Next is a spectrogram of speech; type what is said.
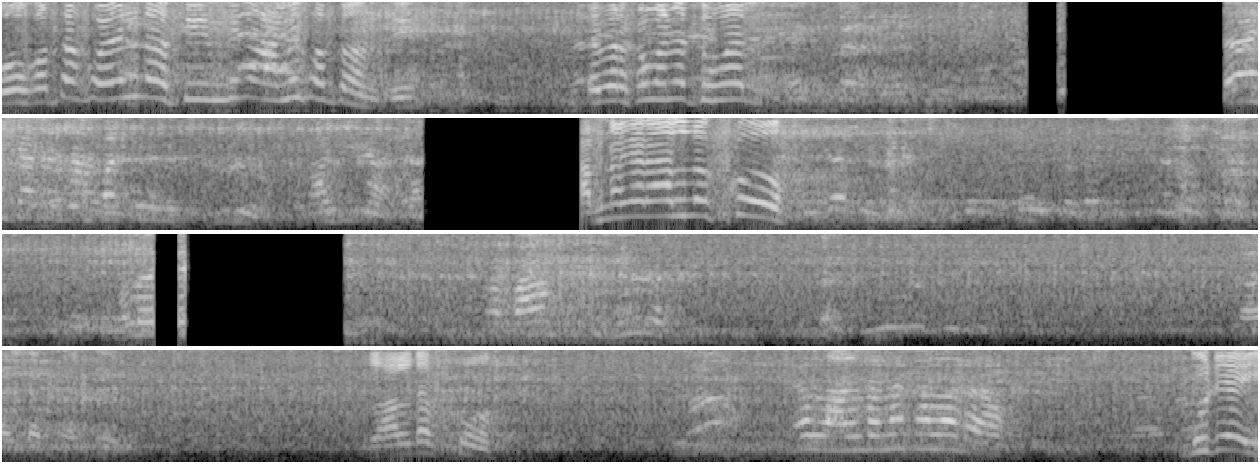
ও কথা কয়েন না, তিন দিনে আমি কত আনছি। এবার মানে তোমার আপনাকে আর লক্ষ লালটা ফো লালটা না কালাটা দুটাই।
